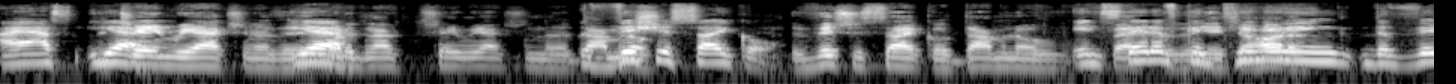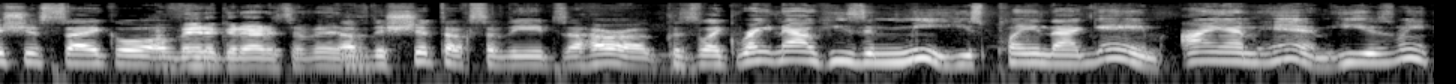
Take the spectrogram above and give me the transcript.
I asked, the yeah, chain reaction of the Yeah. what is not chain reaction the, the domino vicious cycle. the vicious cycle domino Instead of Yetzer continuing the vicious cycle of aveira goreres aveira. of the shittachs of the Yetzer Hara. Because, like, right now, he's in me. He's playing that game. I am him. He is me.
